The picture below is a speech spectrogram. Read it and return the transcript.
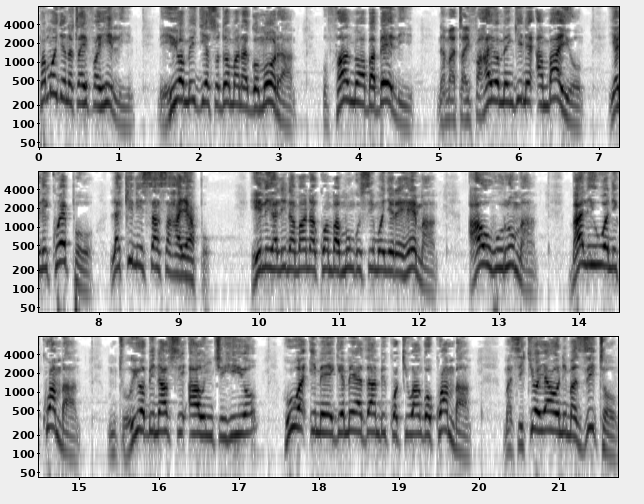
pamoja na taifa hili ni hiyo miji ya sodoma na gomora ufalme wa babeli na mataifa hayo mengine ambayo yalikwepo lakini sasa hayapo. Hili halina maana kwamba mungu si mwenye rehema au huruma bali huwa ni kwamba mtu huyo binafsi au nchi hiyo huwa imeegemea dhambi kwa kiwango kwamba masikio yao ni mazito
